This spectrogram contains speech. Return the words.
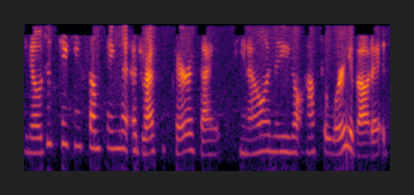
you know, just taking something that addresses parasites, you know, and then you don't have to worry about it. It's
